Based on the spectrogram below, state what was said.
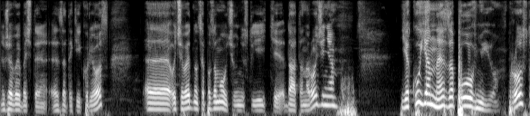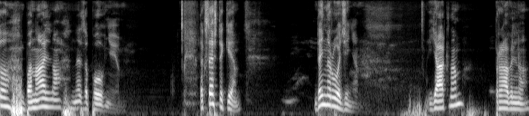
Вже вибачте е, за такий курйоз. Очевидно, це по замовчуванню стоїть дата народження, яку я не заповнюю. Просто банально не заповнюю. Так все ж таки, день народження. Як нам правильно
